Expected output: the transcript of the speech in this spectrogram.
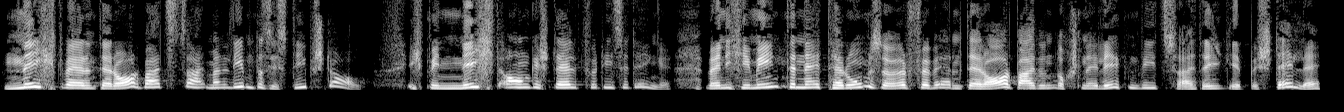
Nicht während der Arbeitszeit. Meine Lieben, das ist Diebstahl. Ich bin nicht angestellt für diese Dinge. Wenn ich im Internet herumsurfe während der Arbeit und noch schnell irgendwie zwei Dinge bestelle,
